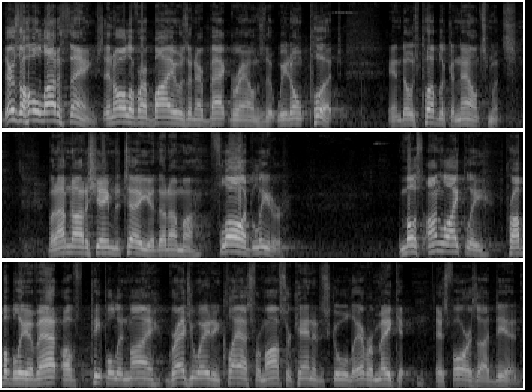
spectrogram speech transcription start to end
There's a whole lot of things in all of our bios and our backgrounds that we don't put in those public announcements. But I'm not ashamed to tell you that I'm a flawed leader. The most unlikely, probably, of, at, of people in my graduating class from Officer Candidate School to ever make it as far as I did.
